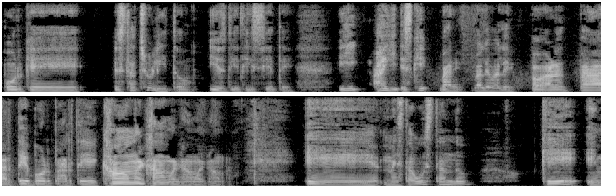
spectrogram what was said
porque está chulito iOS 17. Y, ay, es que, vale, vale, vale, parte por parte, calma, calma, calma, calma. Eh, me está gustando que en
